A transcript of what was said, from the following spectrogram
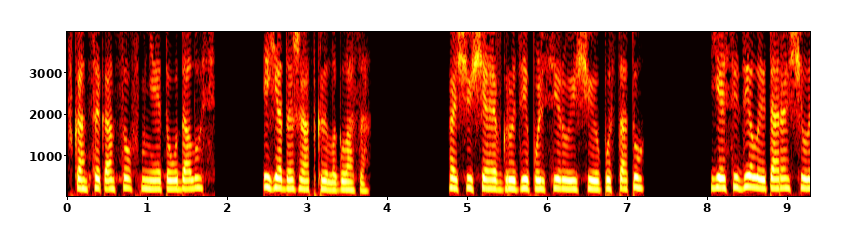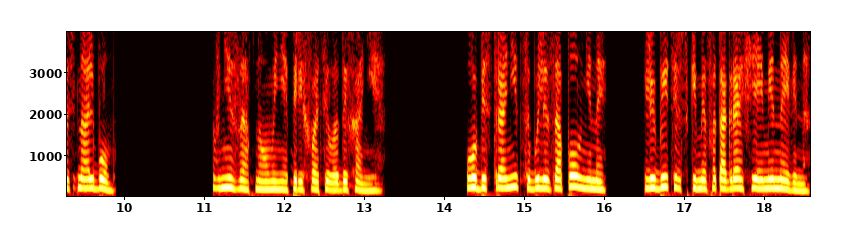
В конце концов, мне это удалось, и я даже открыла глаза. Ощущая в груди пульсирующую пустоту, я сидела и таращилась на альбом. Внезапно у меня перехватило дыхание. Обе страницы были заполнены любительскими фотографиями Невина.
